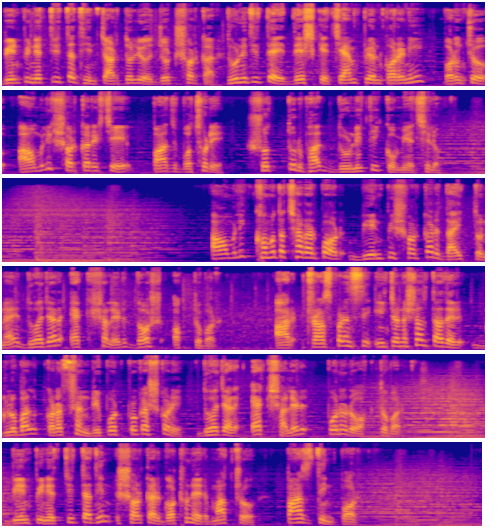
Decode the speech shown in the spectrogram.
BNP নেতৃত্বাধীন চার দলীয় জোট সরকার দুর্নীতিতে দেশকে চ্যাম্পিয়ন করেনি, বরঞ্চ আওয়ামী লীগ সরকারের চেয়ে পাঁচ বছরে সত্তর ভাগ দুর্নীতি কমিয়েছিল। আওয়ামী লীগ ক্ষমতা ছাড়ার পর বিএনপি সরকার দায়িত্ব নেয় দু হাজার এক সালের দশ অক্টোবর। আর ট্রান্সপারেন্সি ইন্টারন্যাশনাল তাদের গ্লোবাল করাপশন রিপোর্ট প্রকাশ করে দু হাজার এক সালের পনেরো অক্টোবর। বিএনপি নেতৃত্বাধীন সরকার গঠনের মাত্র পাঁচ দিন পর।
